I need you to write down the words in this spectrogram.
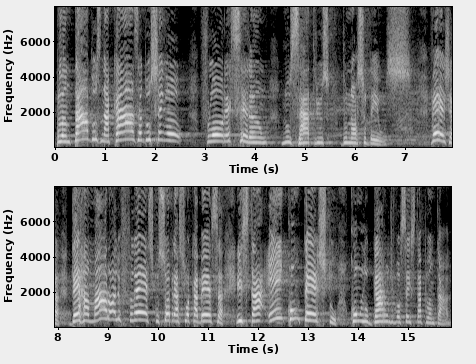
Plantados na casa do Senhor, florescerão nos átrios do nosso Deus. Veja, derramar óleo fresco sobre a sua cabeça está em contexto com o lugar onde você está plantado.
